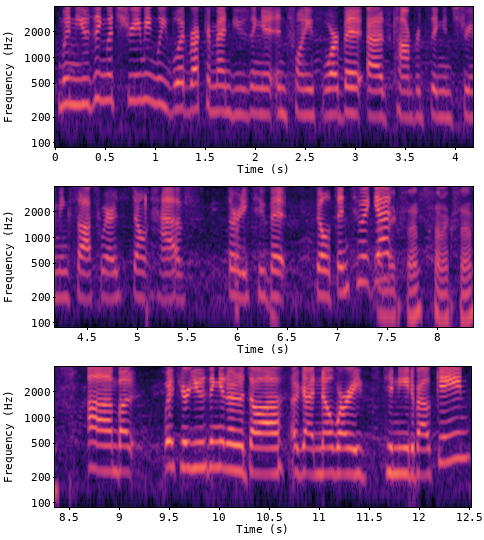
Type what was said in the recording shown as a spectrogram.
When using with streaming, we would recommend using it in 24-bit as conferencing and streaming softwares don't have 32-bit built into it yet. That makes sense, that makes sense. Um, but if you're using it in a DAW, again, no worry to need about gain.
